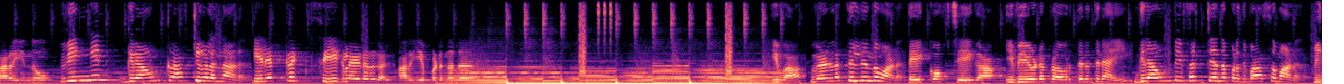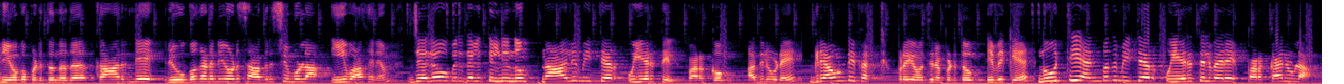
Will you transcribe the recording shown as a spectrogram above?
പറയുന്നു. വിങ്ങിൻ ഗ്രൗണ്ട് ക്രാഫ്റ്റുകൾ എന്നാണ് ഇലക്ട്രിക് സീ ഗ്ലൈഡറുകൾ അറിയപ്പെടുന്നത്. ഇവ വെള്ളത്തിൽ നിന്നുമാണ്. ടേക്ക് ഓഫ് ചെയ്യുക. ഇവയുടെ പ്രവർത്തനത്തിനായി ഗ്രൗണ്ട് ഇഫക്റ്റ് എന്ന പ്രതിഭാസമാണ് വിനിയോഗപ്പെടുത്തുന്നത്. കാറിന്റെ രൂപഘടനയോട് സാദൃശ്യമുള്ള ഈ വാഹനം ജല ഉപരിതലത്തിൽ നിന്നും നാല് മീറ്റർ ഉയരത്തിൽ പറക്കും. അതിലൂടെ ഗ്രൗണ്ട് ഇഫക്റ്റ് പ്രയോജനപ്പെടുത്തും. ഇവയ്ക്ക് നൂറ്റി അൻപത് മീറ്റർ ഉയരത്തിൽ വരെ പറക്കാനുള്ള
